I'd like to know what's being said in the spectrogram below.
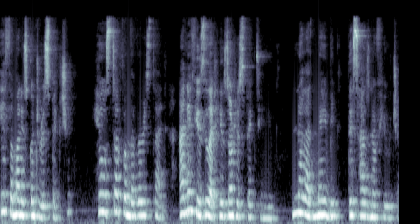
If a man is going to respect you he will start from the very start. And if you see that he's not respecting you know that maybe this has no future.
